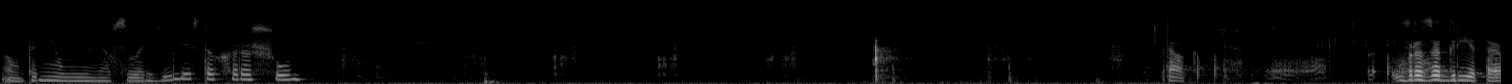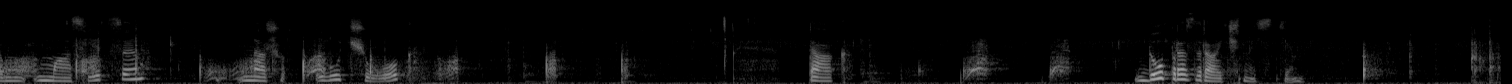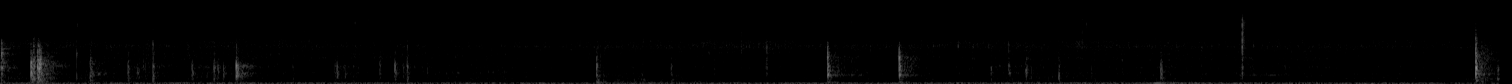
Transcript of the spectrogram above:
Вот они у меня сварились так хорошо. Так, в разогретое маслице наш лучок. Так, до прозрачности.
